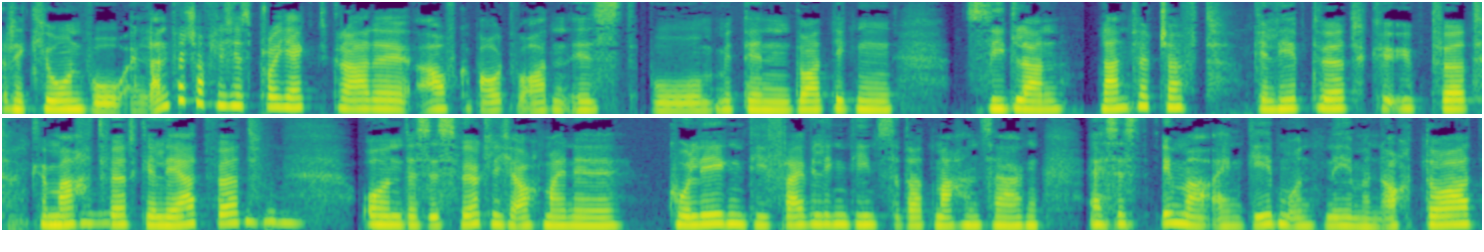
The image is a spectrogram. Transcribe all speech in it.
Region, wo ein landwirtschaftliches Projekt gerade aufgebaut worden ist, wo mit den dortigen Siedlern Landwirtschaft gelebt wird, geübt wird, gemacht wird, gelehrt wird. Und es ist wirklich auch meine Kollegen, die Freiwilligendienste dort machen, sagen, es ist immer ein Geben und Nehmen. Auch dort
